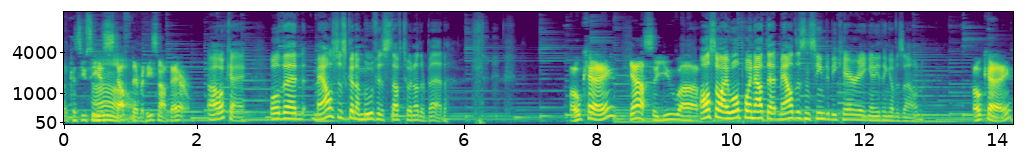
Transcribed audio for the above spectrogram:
because you see his Oh. stuff there, but he's not there. Oh, okay. Well then, Mal's just gonna move his stuff to another bed. Okay, yeah. So you uh Also, I will point out that Mal doesn't seem to be carrying anything of his own. okay.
